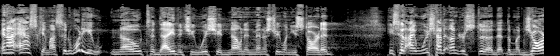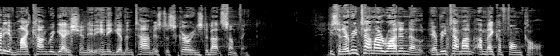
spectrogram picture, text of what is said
And I asked him, I said, What do you know today that you wish you'd known in ministry when you started? He said, I wish I'd understood that the majority of my congregation at any given time is discouraged about something. He said, Every time I write a note, every time I, make a phone call,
